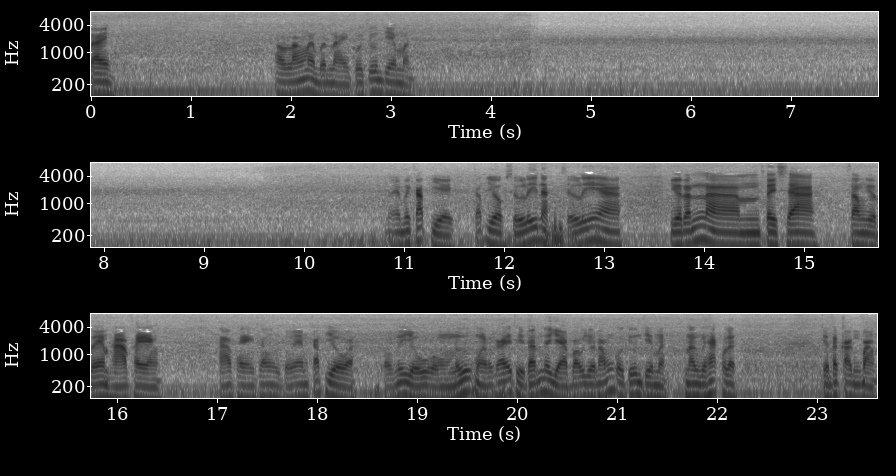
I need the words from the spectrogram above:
Đây. Ao lắng này bên này cô chú anh chị em mình. Em mới cấp về cấp vô xử lý nè xử lý à, uh, vừa đánh à, uh, tê xa xong rồi tụi em hạ phèn. Hạ phèn xong rồi tụi em cấp vô à. Còn ví dụ còn nước mà cái thì đánh nó già bao vô nóng cô chú anh chị mình nâng pH lên cho nó cân bằng.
